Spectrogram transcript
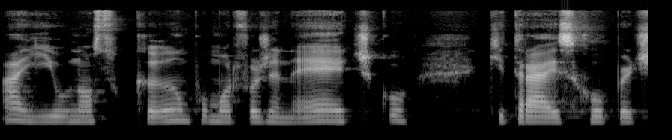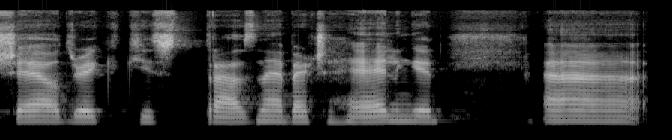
aí o nosso campo morfogenético, que traz Rupert Sheldrake, que traz né, Bert Hellinger, uh,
